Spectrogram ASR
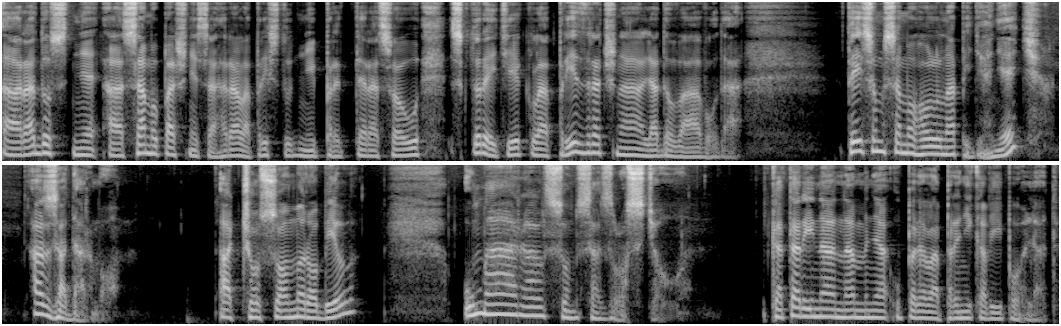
a radostne a samopašne sa hrala pri studni pred terasou, z ktorej tiekla priezračná ľadová voda. Tej som sa mohol napiť hneď a zadarmo. A čo som robil? Umáral som sa zlosťou. Katarína na mňa uprela prenikavý pohľad.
